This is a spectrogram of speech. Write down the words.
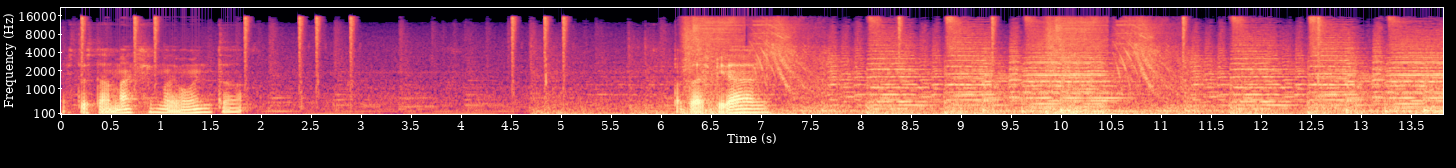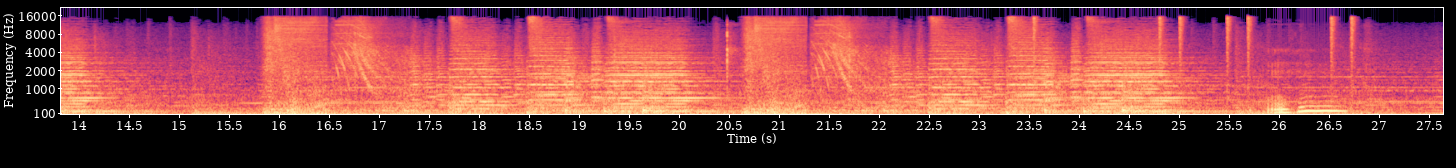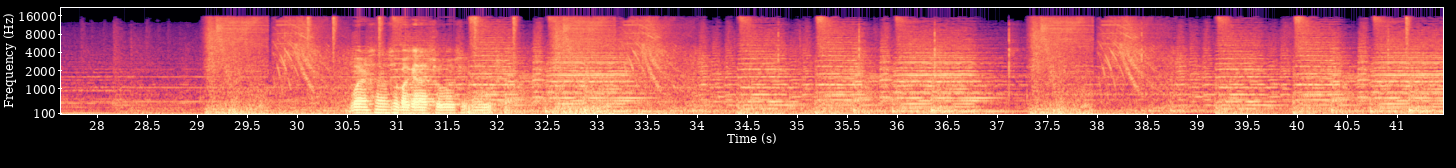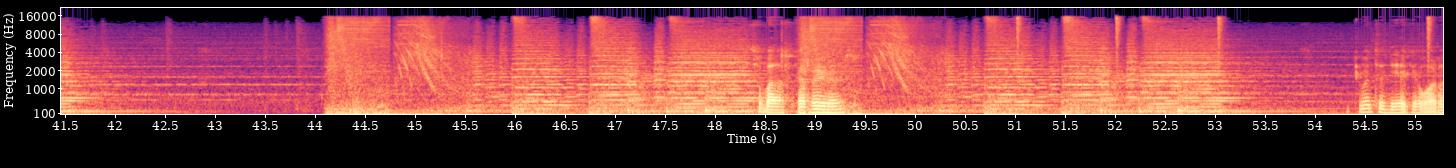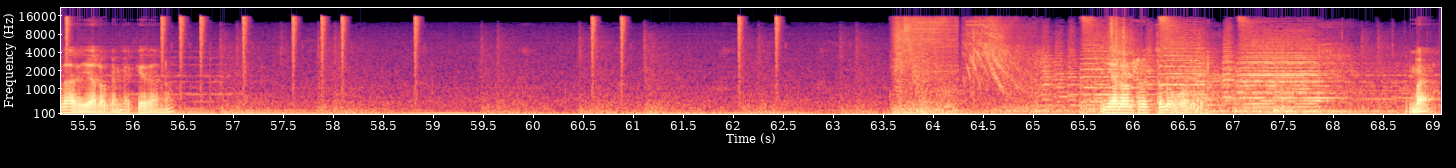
Esto está al máximo de momento. Patada espiral. Para las carreras. Igual tendría que guardar ya lo que me queda, ¿no? Y ya lo resto lo guardo. Bueno.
